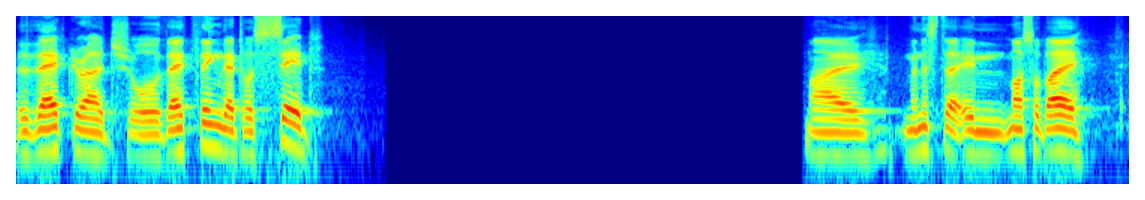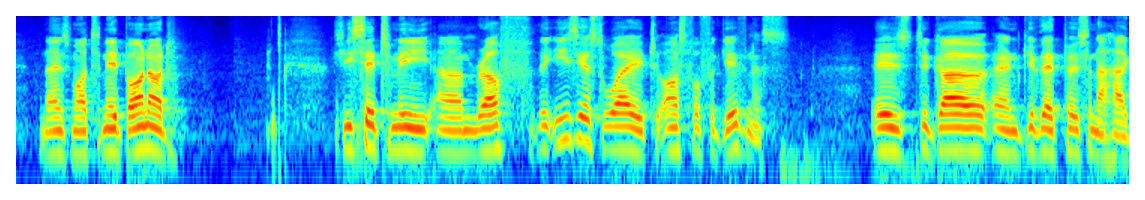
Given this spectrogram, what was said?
that grudge or that thing that was said. My minister in Mossel Bay, her name's Martinette Barnard, she said to me, um, Ralph, the easiest way to ask for forgiveness is to go and give that person a hug.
